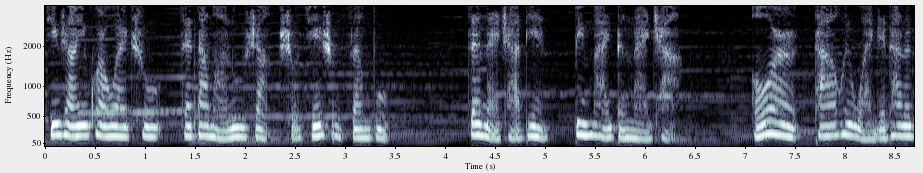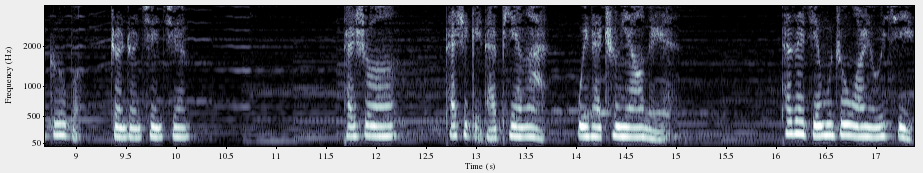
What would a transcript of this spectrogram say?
经常一块外出，在大马路上手牵手散步，在奶茶店并排等奶茶，偶尔他还会挽着他的胳膊转转圈圈。他说，他是给他偏爱、为他撑腰的人。他在节目中玩游戏，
